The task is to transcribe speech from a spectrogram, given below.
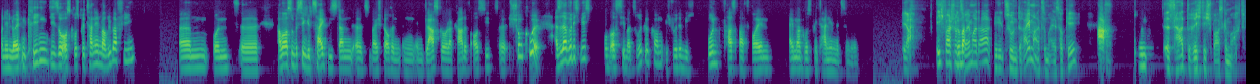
von den Leuten kriegen, die so aus Großbritannien mal rüberfliegen. Ähm, und äh, haben auch so ein bisschen gezeigt, wie es dann äh, zum Beispiel auch in, in, in Glasgow oder Cardiff aussieht. Äh, schon cool. Also da würde ich mich, um aufs Thema zurückgekommen, ich würde mich unfassbar freuen, einmal Großbritannien mitzunehmen. Ja, ich war schon Nummer- zweimal da, nee, schon dreimal zum Eishockey. Ach, Und es hat richtig Spaß gemacht.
